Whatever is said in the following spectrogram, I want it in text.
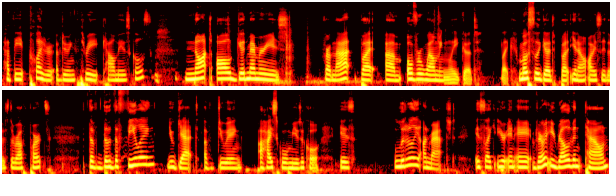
had the pleasure of doing three Cal musicals. Not all good memories from that, but um, overwhelmingly good. Like mostly good, but you know, obviously there's the rough parts. The the the feeling you get of doing a high school musical is literally unmatched. It's like you're in a very irrelevant town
